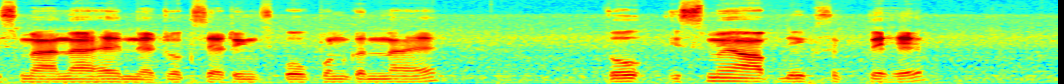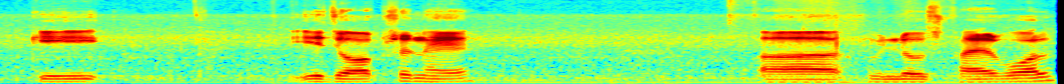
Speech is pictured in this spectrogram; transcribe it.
इसमें आना है नेटवर्क सेटिंग्स को ओपन करना है। तो इसमें आप देख सकते हैं कि ये जो ऑप्शन है विंडोज़ फायरवॉल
